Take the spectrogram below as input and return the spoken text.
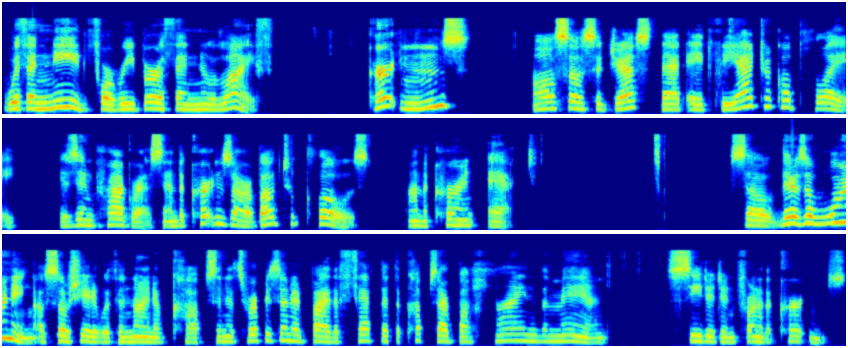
With a need for rebirth and new life. Curtains also suggest that a theatrical play is in progress and the curtains are about to close on the current act. So there's a warning associated with the Nine of Cups, and it's represented by the fact that the cups are behind the man seated in front of the curtains.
